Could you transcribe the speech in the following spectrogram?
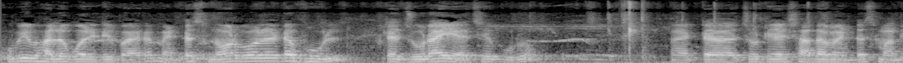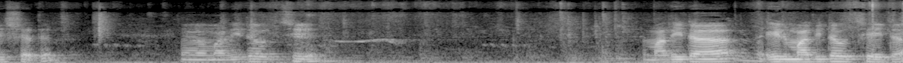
খুবই ভালো কোয়ালিটির পায়রা। ম্যাড্রাস নর বলাটা ভুল, এটা জোড়াই আছে পুরো। একটা চটিয়া সাদা ম্যাড্রাস মাদির সাথে। মাদিটা হচ্ছে, মাদিটা, এর মাদিটা হচ্ছে এটা।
